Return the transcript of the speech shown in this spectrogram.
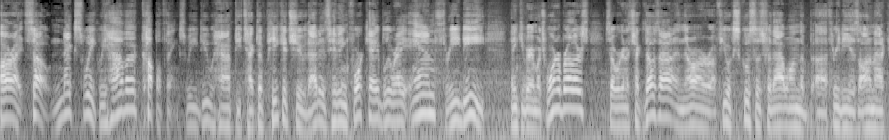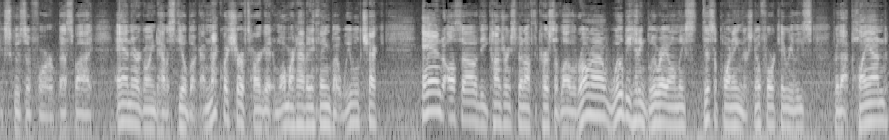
All right, so next week we have a couple things. We do have Detective Pikachu. That is hitting 4K, Blu-ray, and 3D. Thank you very much, Warner Brothers. So we're going to check those out, and there are a few exclusives for that one. The uh, 3D is automatic exclusive for Best Buy, and they're going to have a Steelbook. I'm not quite sure if Target and Walmart have anything, but we will check. And also, the Conjuring spinoff, The Curse of La Llorona, will be hitting Blu-ray only. Disappointing. There's no 4K release for that planned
